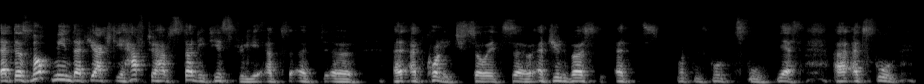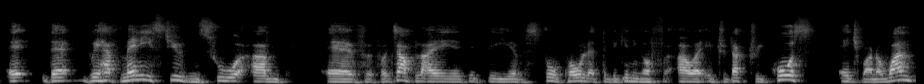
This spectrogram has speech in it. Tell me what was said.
That does not mean that you actually have to have studied history at at at college. So it's uh, at university, at what is called school. Yes, uh, at school. Uh, there, we have many students who, um, uh, for, for, example, I did the uh, straw poll at the beginning of our introductory course, H101.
